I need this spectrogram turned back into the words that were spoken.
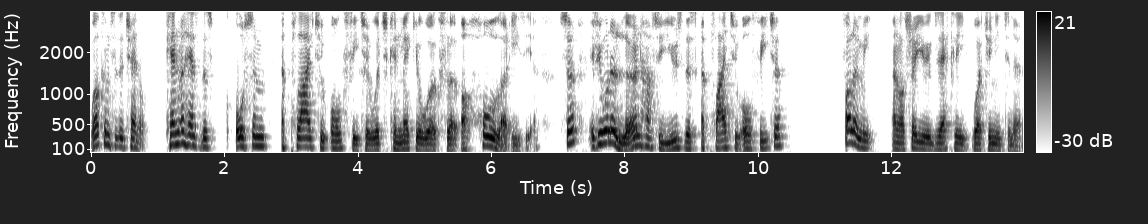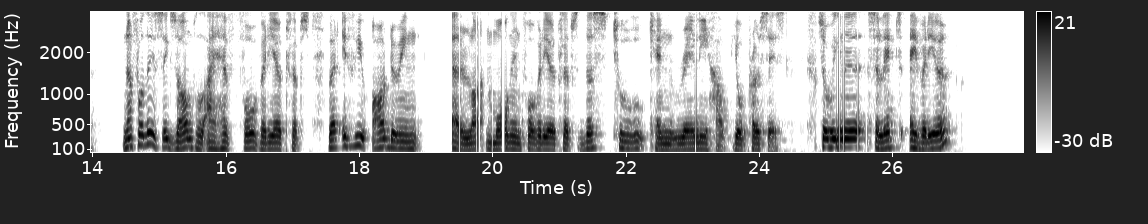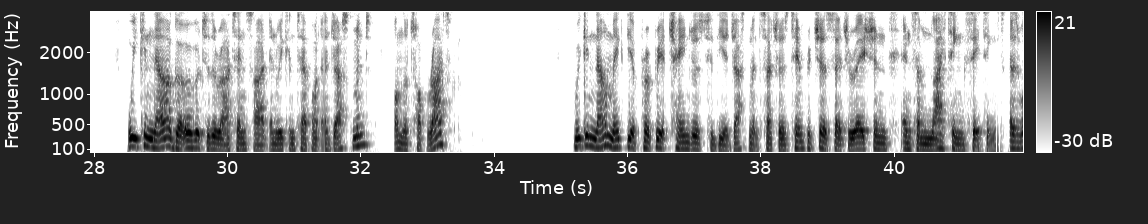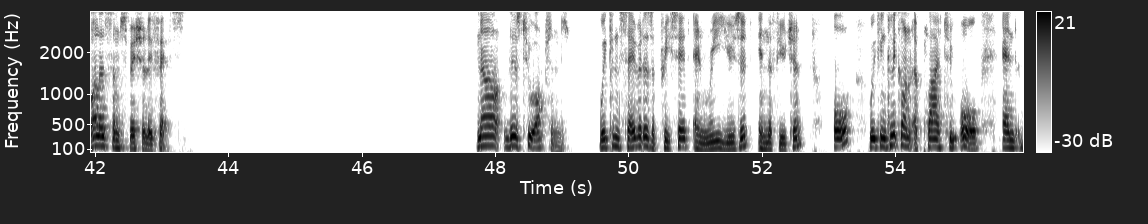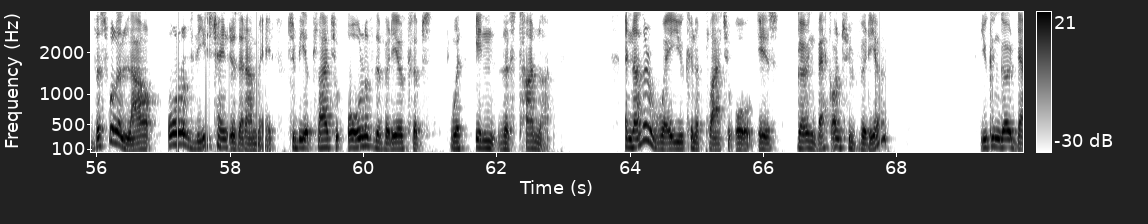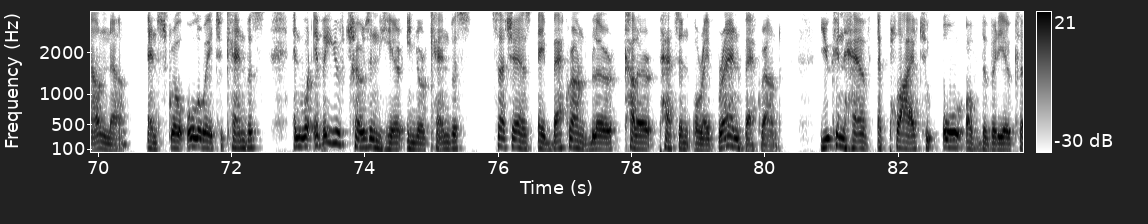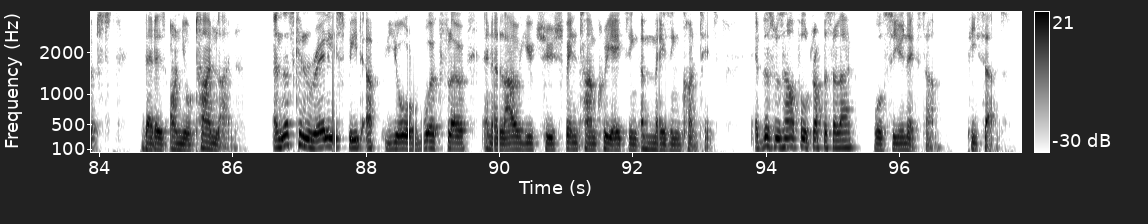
Welcome to the channel. CapCut has this awesome apply to all feature which can make your workflow a whole lot easier. So if you want to learn how to use this apply to all feature, follow me and I'll show you exactly what you need to know. Now for this example, I have four video clips, but if you are doing a lot more than four video clips, this tool can really help your process. So we're going to select a video we can now go over to the right hand side and we can tap on adjustment on the top right. We can now make the appropriate changes to the adjustment such as temperature, saturation and some lighting settings as well as some special effects. Now there's two options. We can save it as a preset and reuse it in the future or we can click on apply to all and this will allow all of these changes that I made to be applied to all of the video clips within this timeline. Another way you can apply to all is going back onto video. You can go down now and scroll all the way to canvas and whatever you've chosen here in your canvas, such as a background blur, color, pattern, or a brand background, you can have apply to all of the video clips that is on your timeline. And this can really speed up your workflow and allow you to spend time creating amazing content. If this was helpful, drop us a like. We'll see you next time. Peace out.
